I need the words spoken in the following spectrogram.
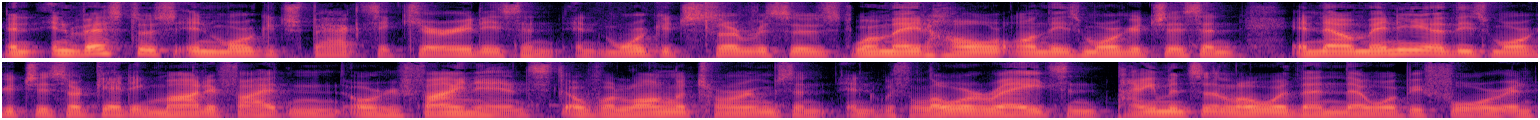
And investors in mortgage backed securities and, and, mortgage services were made whole on these mortgages. And, and now many of these mortgages are getting modified and, or refinanced over longer terms and, and with lower rates, and payments are lower than they were before. And,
